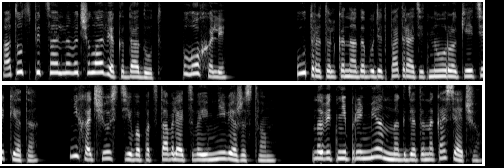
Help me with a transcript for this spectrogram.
А тут специального человека дадут. Плохо ли? Утро только надо будет потратить на уроки этикета. Не хочу Стива подставлять своим невежеством. Но ведь непременно где-то накосячу.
